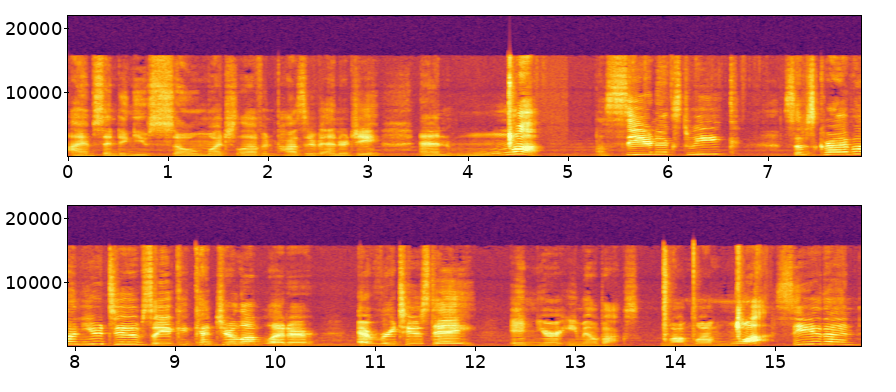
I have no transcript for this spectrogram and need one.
I am sending you so much love and positive energy and mwah! I'll see you next week. Subscribe on YouTube so you can catch your love letter every Tuesday in your email box. Mwah, mwah, mwah. See you then.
